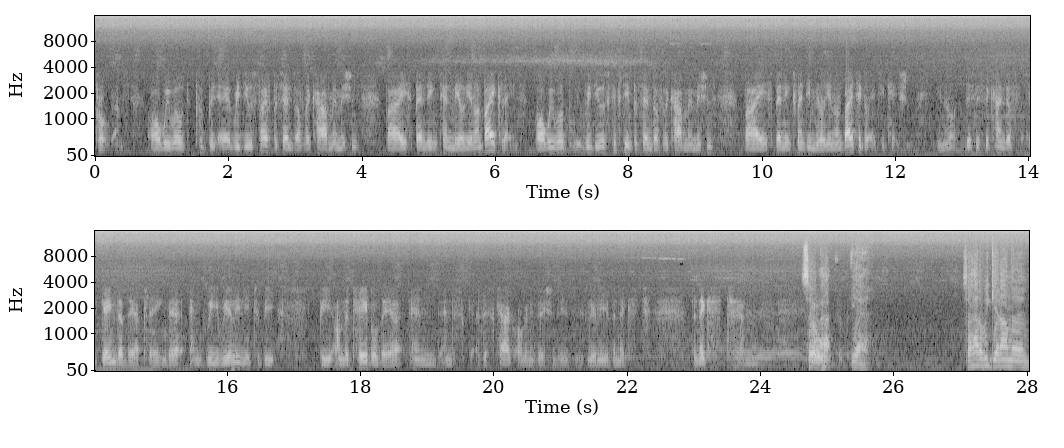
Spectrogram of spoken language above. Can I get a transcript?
programs, or we will uh, reduce 5% of the carbon emissions by spending 10 million on bike lanes, or we will reduce 15% of the carbon emissions by spending 20 million on bicycle education. You know, this is the kind of game that they are playing there, and we really need to be be on the table there, and and the, the SCAG organization is, is really the next the next. Um, so uh, yeah. So how do we get on the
